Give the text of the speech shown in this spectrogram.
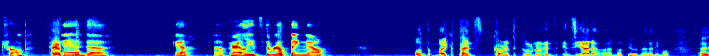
Trump, and uh, yeah, apparently it's the real thing now. And Mike Pence, current governor in Indiana. I'm not doing that anymore. Uh,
